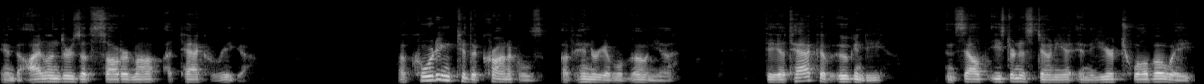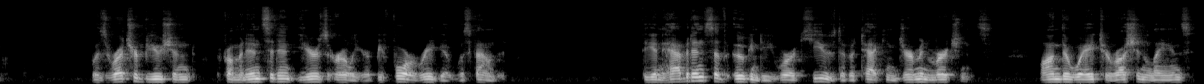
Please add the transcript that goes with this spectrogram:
and the islanders of Saaremaa attack Riga. According to the chronicles of Henry of Livonia, the attack of Ugandi in southeastern Estonia in the year 1208 was retribution from an incident years earlier before Riga was founded. The inhabitants of Ugandi were accused of attacking German merchants on their way to Russian lands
